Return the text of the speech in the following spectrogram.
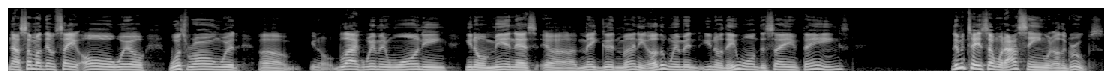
Now, some of them say, "Oh, well, what's wrong with um, you know black women wanting you know men that's uh, make good money? Other women, you know, they want the same things." Let me tell you something. What I've seen with other groups,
